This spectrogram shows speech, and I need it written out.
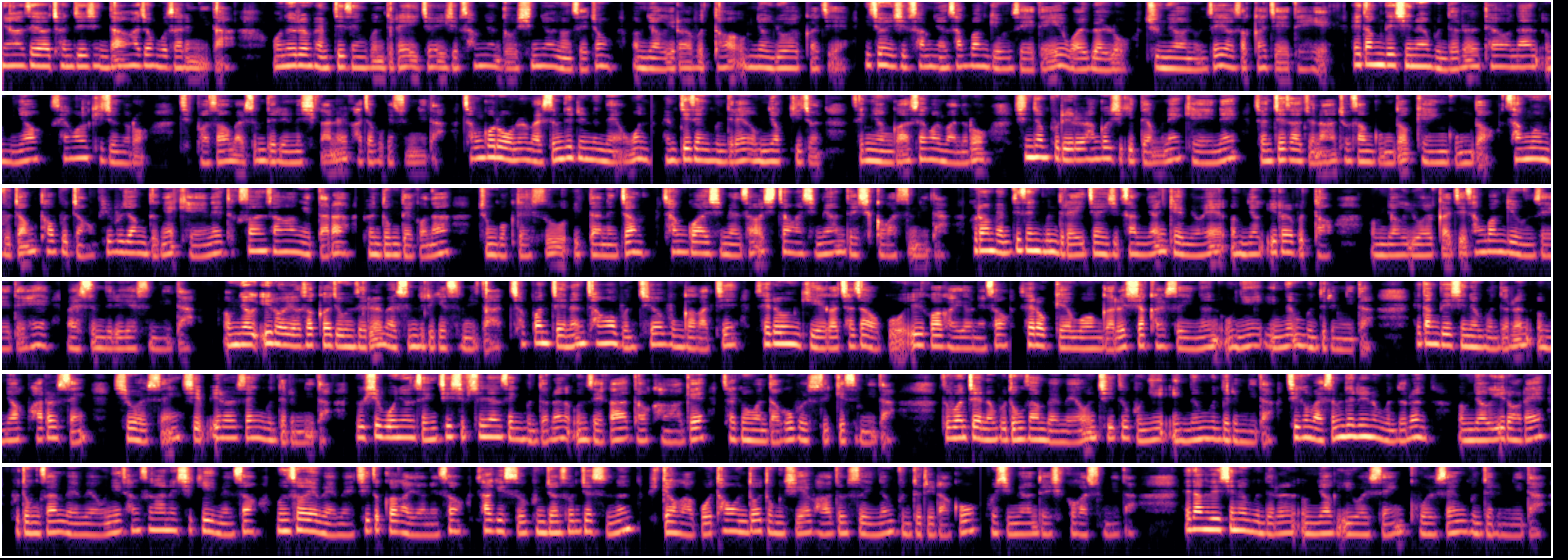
안녕하세요. 전지신당 하정보살입니다. 오늘은 뱀띠 생분들의 2023년도 신년 운세 중 음력 1월부터 음력 6월까지의 2023년 상반기 운세에 대해 월별로 중요한 운세 6가지에 대해 해당되시는 분들을 태어난 음력, 생월 기준으로 짚어서 말씀드리는 시간을 가져보겠습니다. 참고로 오늘 말씀드리는 내용은 뱀띠생분들의 음력 기준, 생년과 생월만으로 신전풀이를 한 것이기 때문에 개인의 전체 사주나 조상공덕, 개인공덕, 상문부정, 터부정, 피부정 등의 개인의 특수한 상황에 따라 변동되거나 중복될 수 있다는 점 참고하시면서 시청하시면 되실 것 같습니다. 그럼 뱀띠생분들의 2023년 개묘해 음력 1월부터 음력 6월까지 상반기 운세에 대해 말씀드리겠습니다. 음력 1월 6가지 운세를 말씀드리겠습니다. 첫 번째는 창업운, 취업운과 같이 새로운 기회가 찾아오고 일과 관련해서 새롭게 무언가를 시작할 수 있는 운이 있는 분들입니다. 해당되시는 분들은 음력 8월생, 10월생, 11월생 분들입니다. 65년생, 77년생 분들은 운세가 더 강하게 작용한다고 볼 수 있겠습니다. 두 번째는 부동산 매매운 취두군이 있는 분들입니다. 지금 말씀드리는 분들은 음력 1월에 부동산 매매운이 상승하는 시기이면서 문서의 매매, 취득과 관련해서 사기수, 금전 손재수는 비껴가고 터운도 동시에 받을 수 있는 분들이라고 보시면 되실 것 같습니다. 해당되시는 분들은 음력 2월생, 9월생 분들입니다.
